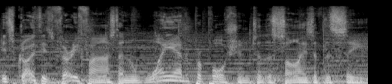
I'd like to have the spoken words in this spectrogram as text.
Its growth is very fast and way out of proportion to the size of the seed.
